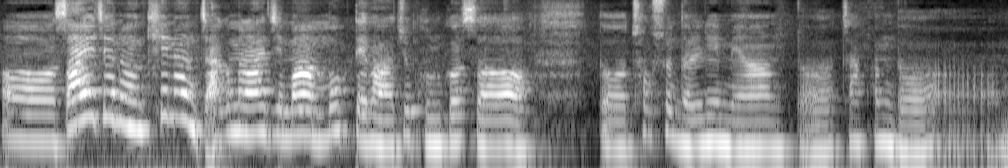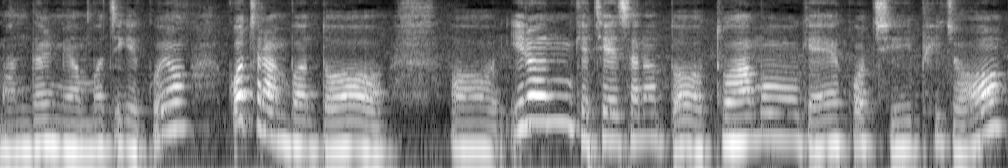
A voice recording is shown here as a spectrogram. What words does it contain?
어, 사이즈는 키는 작으면 하지만 목대가 아주 굵어서 또 촉수 늘리면 또 작품도 만들면 멋지겠고요. 꽃을 한번 또 어, 이런 개체에서는 또 두화목의 꽃이 피죠.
